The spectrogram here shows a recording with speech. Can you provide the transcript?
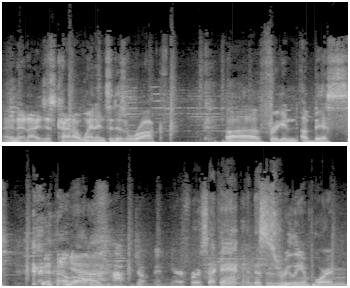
and then I just kind of went into this rock, uh, friggin' abyss. I have to jump in here for a second, and this is really important.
